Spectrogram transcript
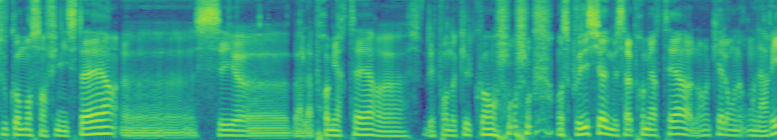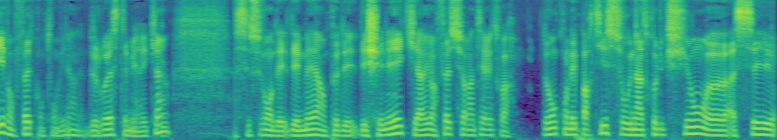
Tout commence en Finistère, euh, c'est euh, bah, la première terre, ça dépend de quel camp on, se positionne, mais c'est la première terre dans laquelle on, arrive en fait quand on vient de l'Ouest américain. C'est souvent des, mers un peu déchaînées qui arrivent en fait sur un territoire. Donc on est parti sur une introduction assez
